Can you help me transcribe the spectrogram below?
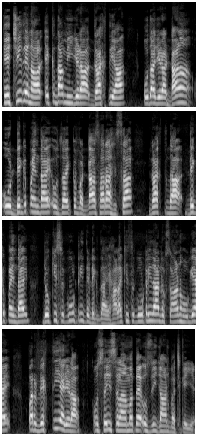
ਤੇਜ਼ੀ ਦੇ ਨਾਲ ਇੱਕਦਮ ਹੀ ਜਿਹੜਾ ਦਰਖਤ ਆ, ਉਹਦਾ ਜਿਹੜਾ ਡਾਣਾ ਉਹ ਡਿੱਗ ਪੈਂਦਾ ਹੈ। ਉਸ ਦਾ ਇੱਕ ਵੱਡਾ ਸਾਰਾ ਹਿੱਸਾ ਦਰਖਤ ਦਾ ਡਿੱਗ ਪੈਂਦਾ ਹੈ, ਜੋ ਕਿ ਸਕੂਟਰੀ ਤੇ ਡਿੱਗਦਾ ਹੈ। ਹਾਲਾਂਕਿ ਸਕੂਟਰੀ ਦਾ ਨੁਕਸਾਨ ਹੋ ਗਿਆ ਹੈ, ਪਰ ਵਿਅਕਤੀ ਆ ਜਿਹੜਾ, ਉਹ ਸਹੀ ਸਲਾਮਤ ਹੈ ਉਸ ਦੀ ਜਾਨ ਬਚ ਗਈ ਹੈ।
